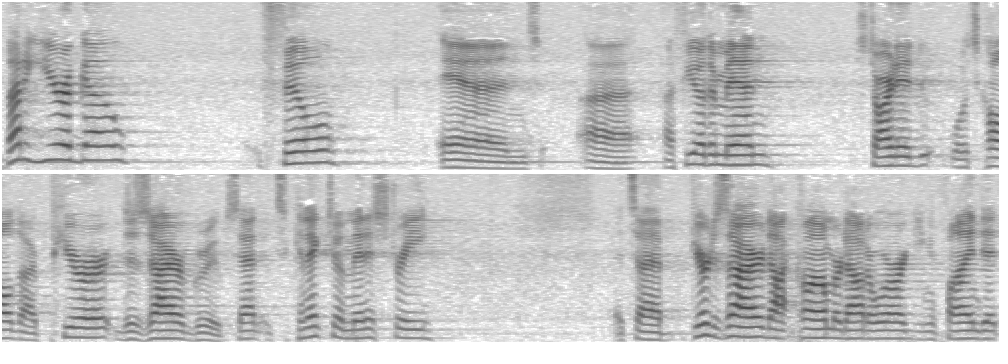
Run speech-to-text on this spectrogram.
about a year ago, Phil and uh, a few other men started what's called our Pure Desire groups. That, it's a connect to a ministry. It's a uh, puredesire.com or .org. You can find it.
